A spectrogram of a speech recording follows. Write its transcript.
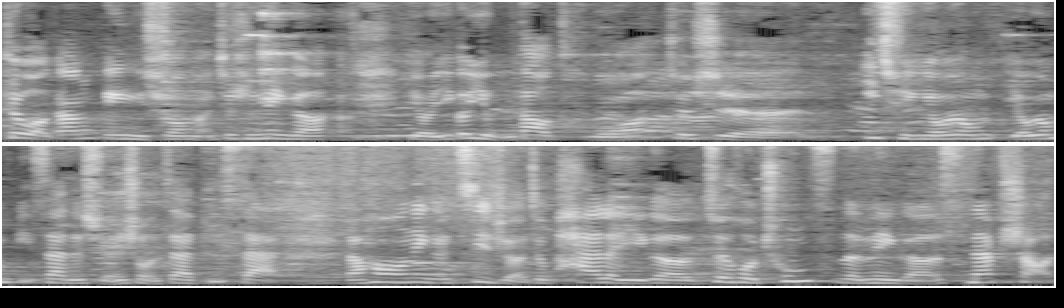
就我刚跟你说嘛，就是那个有一个甬道图，就是。一群游泳游泳比赛的选手在比赛，然后那个记者就拍了一个最后冲刺的那个 snapshot，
